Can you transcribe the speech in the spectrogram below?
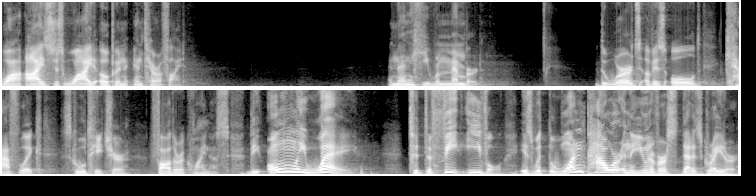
eyes just wide open and terrified. And then he remembered the words of his old Catholic school teacher, Father Aquinas. The only way to defeat evil is with the one power in the universe that is greater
